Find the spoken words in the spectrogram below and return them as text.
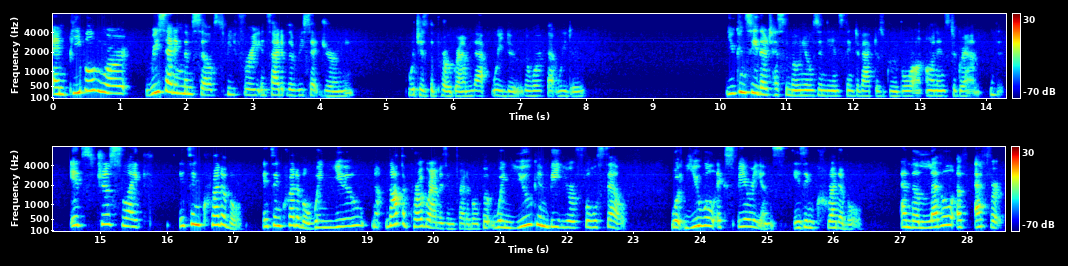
And people who are resetting themselves to be free inside of the reset journey, which is the program that we do, the work that we do, you can see their testimonials in the Instinctive Actors group or on Instagram. It's just like, it's incredible. It's incredible when you, not, not the program is incredible, but when you can be your full self, what you will experience is incredible. And the level of effort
